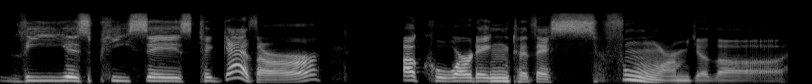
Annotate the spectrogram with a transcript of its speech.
these pieces together according to this formula.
